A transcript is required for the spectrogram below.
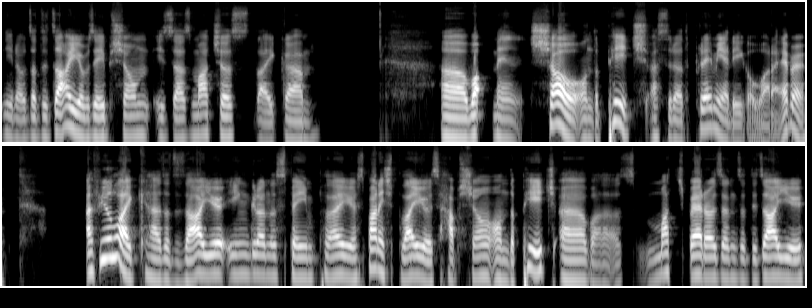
you know the desire they've shown is as much as like um uh what men show on the pitch as the Premier League or whatever. I feel like uh, the desire England Spain players, Spanish players have shown on the pitch uh, was much better than the desire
